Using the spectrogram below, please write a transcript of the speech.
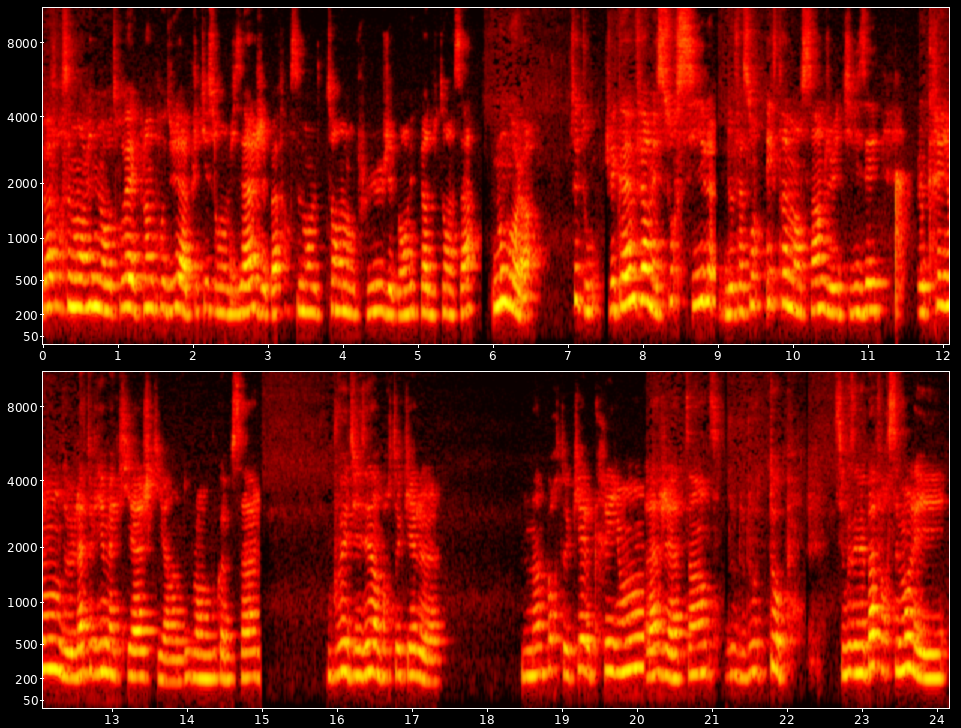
pas forcément envie de me retrouver avec plein de produits à appliquer sur mon visage. J'ai pas forcément le temps non plus. J'ai pas envie de perdre du temps à ça. Donc voilà. C'est tout. Je vais quand même faire mes sourcils de façon extrêmement simple. Je vais utiliser le crayon de l'atelier maquillage qui a un double embout comme ça. Vous pouvez utiliser n'importe quel euh, n'importe quel crayon. Là j'ai atteint taupe. Si vous n'aimez pas forcément les,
